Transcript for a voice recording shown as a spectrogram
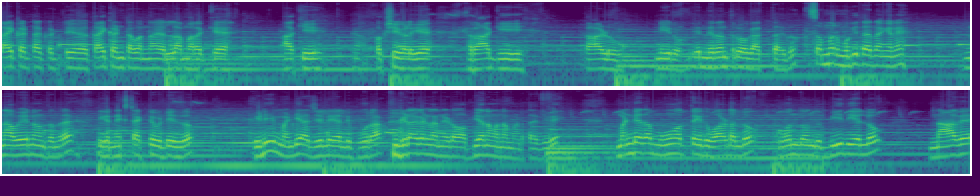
ಕಾಯ್ಕಂಟ ಕಟ್ಟಿ ಕಾಯ್ಕಂಟವನ್ನು ಎಲ್ಲ ಮರಕ್ಕೆ ಹಾಕಿ, ಪಕ್ಷಿಗಳಿಗೆ ರಾಗಿ, ಕಾಳು, ನೀರು ಏನು ನಿರಂತರವಾಗಿ ಆಗ್ತಾ ಇದು ಸಮ್ಮರ್ ಮುಗಿತಾ ಇದ್ದಂಗೆ ನಾವೇನು ಅಂತಂದರೆ, ಈಗ ನೆಕ್ಸ್ಟ್ ಆ್ಯಕ್ಟಿವಿಟೀಸು ಇಡೀ ಮಂಡ್ಯ ಜಿಲ್ಲೆಯಲ್ಲಿ ಪೂರಾ ಗಿಡಗಳನ್ನ ನೆಡೋ ಅಭಿಯಾನವನ್ನು ಮಾಡ್ತಾ ಇದ್ದೀವಿ. ಮಂಡ್ಯದ ಮೂವತ್ತೈದು ವಾರ್ಡಲ್ಲೂ ಒಂದೊಂದು ಬೀದಿಯಲ್ಲೂ ನಾವೇ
